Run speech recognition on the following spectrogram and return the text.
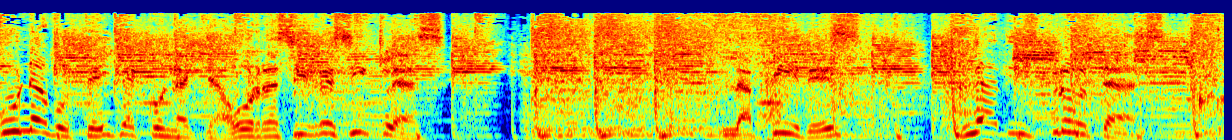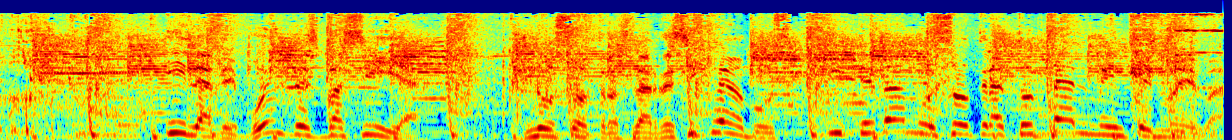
Una botella con la que ahorras y reciclas. La pides, la disfrutas. y la devuelves vacía. Nosotros la reciclamos y te damos otra totalmente nueva.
